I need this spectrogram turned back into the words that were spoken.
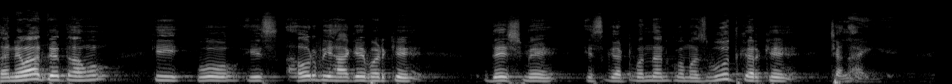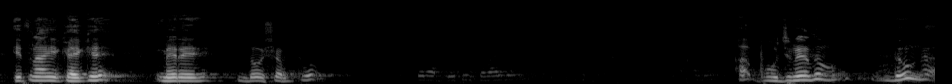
धन्यवाद देता हूँ कि वो इस और भी आगे बढ़ के देश में इस गठबंधन को मज़बूत करके चलाएँगे। इतना ही कह के मेरे दो शब्द को आप पूछने दो, दूँगा।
